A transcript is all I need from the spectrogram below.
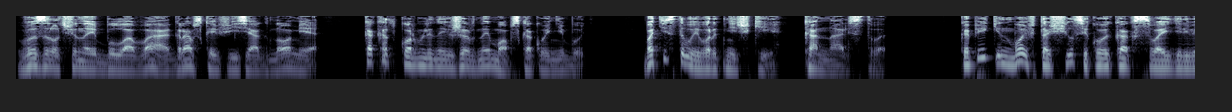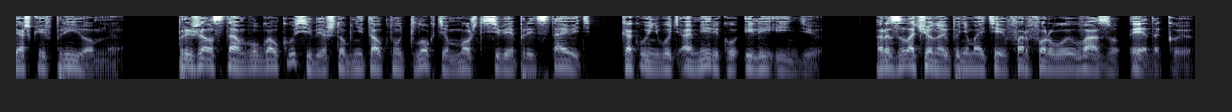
Вызолоченная булава, графская физиогномия, как откормленный жирный мопс какой-нибудь. Батистовые воротнички, канальство. Копейкин мой втащился кое-как с своей деревяшкой в приемную. Прижался там в уголку себе, чтобы не толкнуть локтем, можете себе представить какую-нибудь Америку или Индию. Раззолоченную, понимаете, фарфоровую вазу эдакую.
